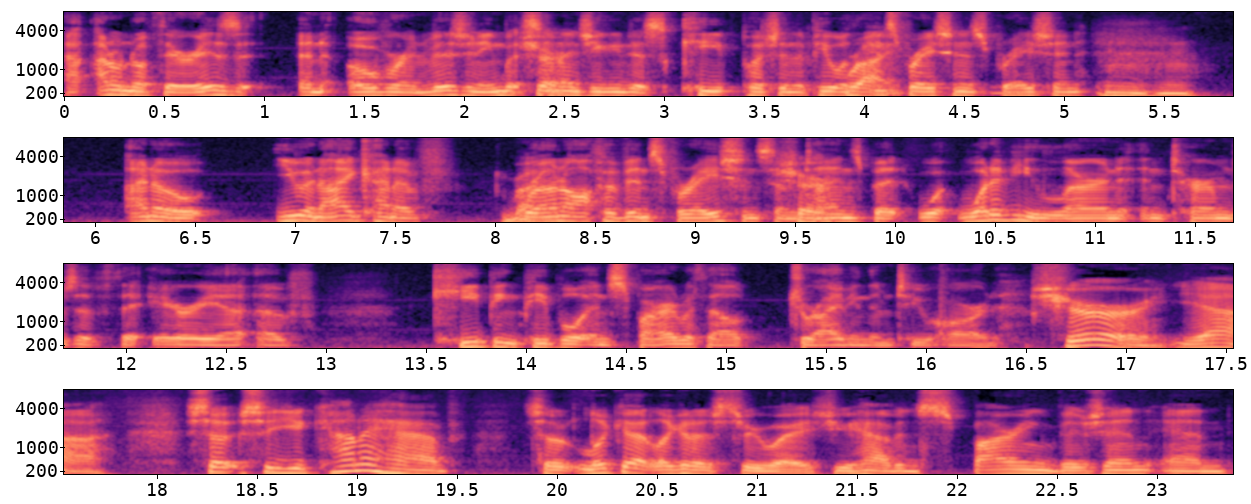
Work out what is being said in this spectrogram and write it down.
I don't know if there is an over envisioning, but Sure. sometimes you can just keep pushing the people with Right. inspiration, inspiration. hmm I know you and I kind of Right. run off of inspiration sometimes, but what what have you learned in terms of the area of keeping people inspired without driving them too hard? Sure, yeah. So so you kind of have so look at look at those three ways. You have inspiring vision, and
